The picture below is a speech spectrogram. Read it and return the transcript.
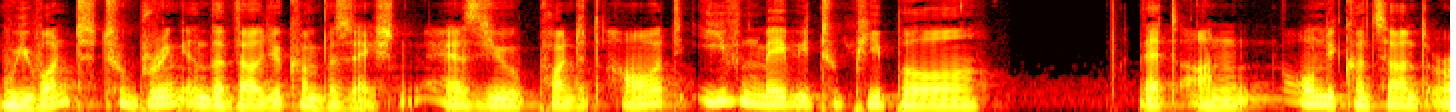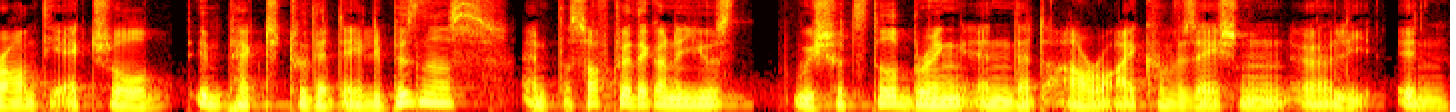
we want to bring in the value conversation, as you pointed out, even maybe to people that are only concerned around the actual impact to their daily business and the software they're going to use. We should still bring in that ROI conversation early in.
